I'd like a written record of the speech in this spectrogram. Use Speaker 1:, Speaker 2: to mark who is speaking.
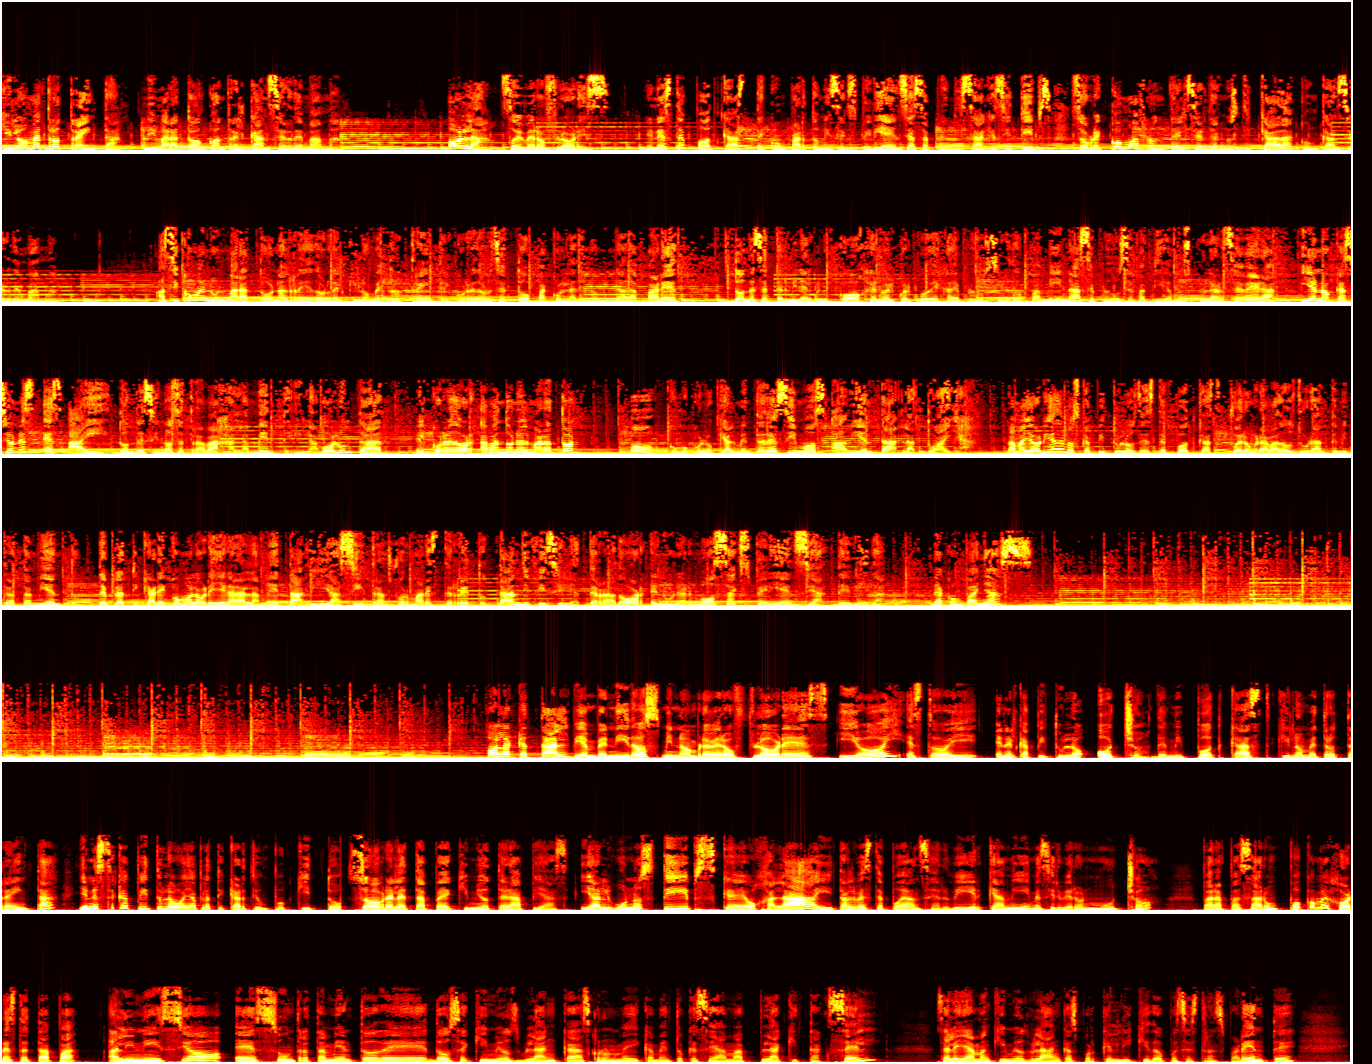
Speaker 1: Kilómetro 30, mi maratón contra el cáncer de mama. Hola, soy Vero Flores. En este podcast te comparto mis experiencias, aprendizajes y tips sobre cómo afronté el ser diagnosticada con cáncer de mama. Así como en un maratón alrededor del kilómetro 30, el corredor se topa con la denominada pared, donde se termina el glucógeno, el cuerpo deja de producir dopamina, se produce fatiga muscular severa y en ocasiones es ahí donde si no se trabaja la mente y la voluntad, el corredor abandona el maratón o, como coloquialmente decimos, avienta la toalla. La mayoría de los capítulos de este podcast fueron grabados durante mi tratamiento. Te platicaré cómo logré llegar a la meta y así transformar este reto tan difícil y aterrador en una hermosa experiencia de vida. ¿Me acompañas? Hola, ¿qué tal? Bienvenidos. Mi nombre es Vero Flores y hoy estoy en el capítulo 8 de mi podcast Kilómetro 30 y en este capítulo voy a platicarte un poquito sobre la etapa de quimioterapias y algunos tips que ojalá y tal vez te puedan servir, que a mí me sirvieron mucho para pasar un poco mejor esta etapa al inicio es un tratamiento de 12 quimios blancas con un medicamento que se llama Plaquitaxel. Se le llaman quimios blancas porque el líquido pues es transparente.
